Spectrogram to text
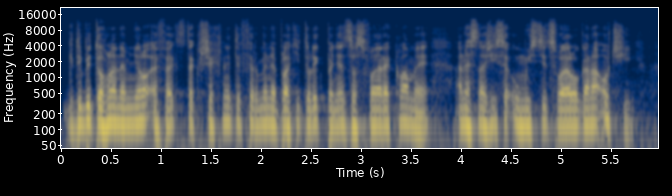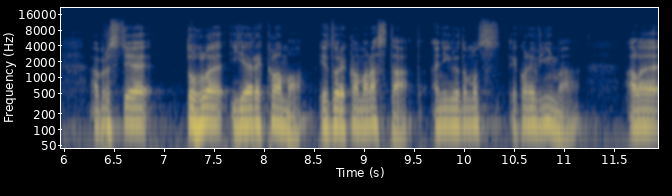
kdyby tohle nemělo efekt, tak všechny ty firmy neplatí tolik peněz za svoje reklamy a nesnaží se umístit svoje loga na očích. A prostě tohle je reklama. Je to reklama na stát a nikdo to moc jako nevnímá. Ale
